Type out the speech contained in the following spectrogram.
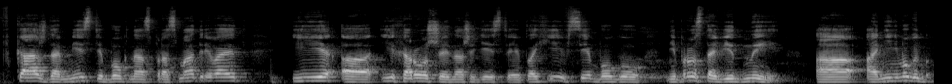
в каждом месте Бог нас просматривает, и, э, и хорошие наши действия, и плохие, все Богу не просто видны, а они не могут,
